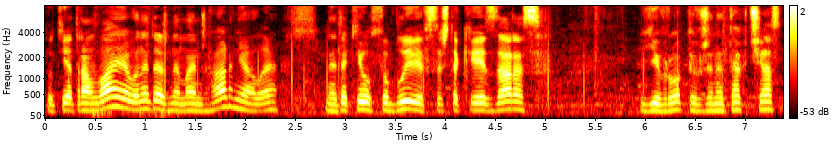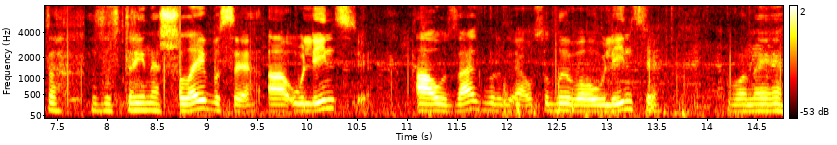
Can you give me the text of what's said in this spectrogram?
Тут є трамваї, вони теж не менш гарні, але не такі особливі. Все ж таки зараз в Європі вже не так часто зустрінеш тролейбуси, а у Лінці, а у Зальцбурзі, а особливо у Лінці, вони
